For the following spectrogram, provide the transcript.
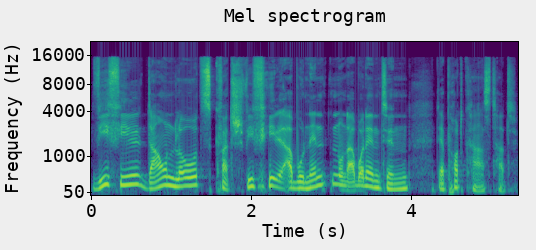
wie viel Downloads, Quatsch, wie viel Abonnenten und Abonnentinnen der Podcast hat.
